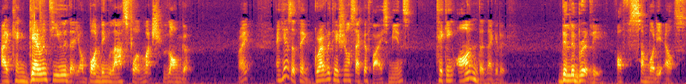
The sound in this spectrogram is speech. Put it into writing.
I can guarantee you that your bonding lasts for much longer, right? And here's the thing gravitational sacrifice means taking on the negative deliberately of somebody else.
